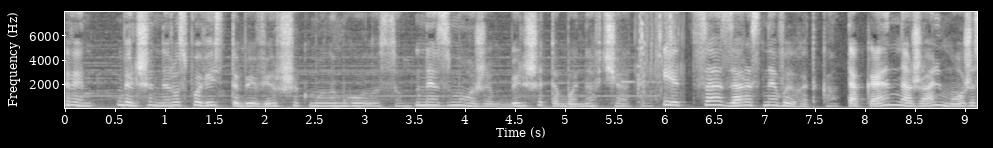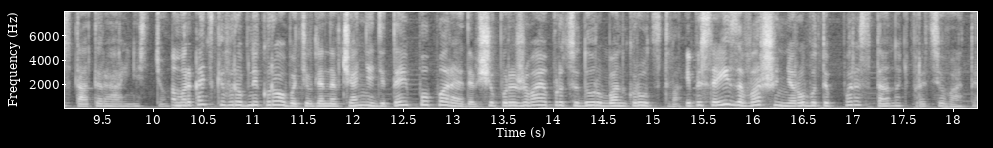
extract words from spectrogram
Він більше не розповість тобі віршик милим голосом, не зможе більше тебе навчати. І це зараз не вигадка. Таке, на жаль, може стати реальністю. Американський виробник роботів для навчання дітей попередив, що переживає процедуру банкрутства, і після її завершення роботи перестануть працювати.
